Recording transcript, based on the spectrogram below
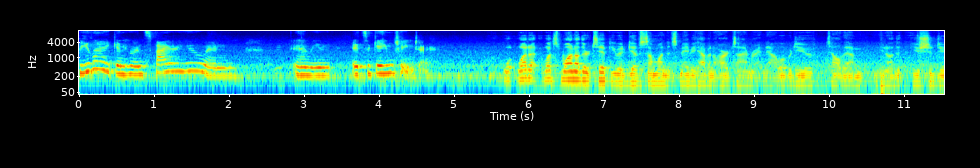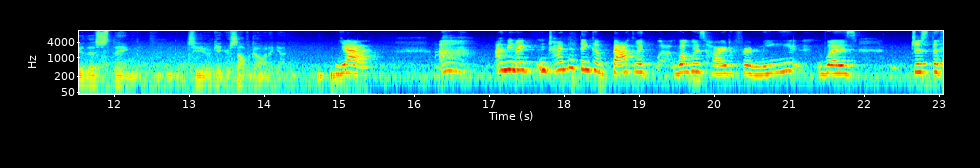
be like and who inspire you, and I mean, it's a game changer. What, what what's one other tip you would give someone that's maybe having a hard time right now? What would you tell them? You know that you should do this thing to get yourself going again. Yeah. Uh, I mean, I'm trying to think of back, like, what was hard for me was just the,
